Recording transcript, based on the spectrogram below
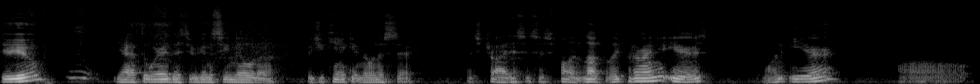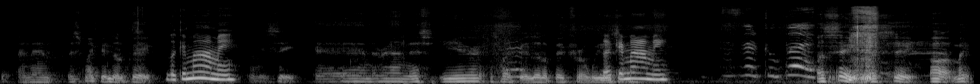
Do you? You have to wear this if you're going to see Nona because you can't get Nona sick. Let's try this. This is fun. Look, let me put it around your ears. One ear. Oh, and then this might be a little big. Look at mommy. Let me see. And around this ear. This might be a little big for a weasel. Look at mommy. Let's see. Let's see. Oh, it might,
